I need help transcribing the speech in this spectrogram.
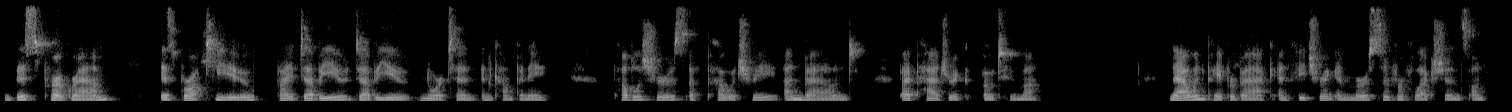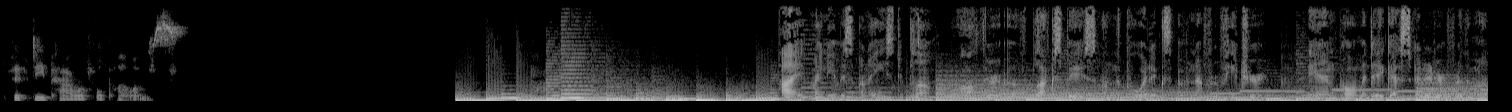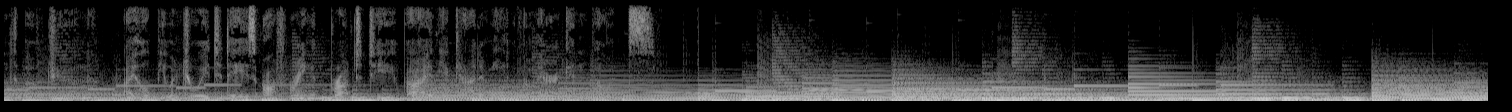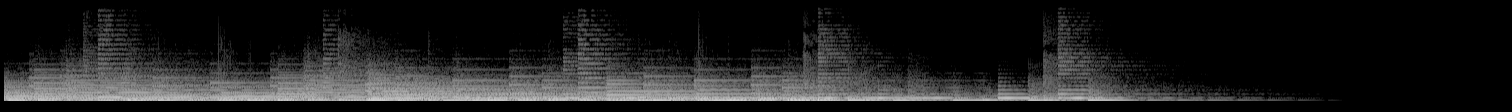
This program is brought to you by W. W. Norton and Company, publishers of Poetry Unbound by Padraig Ó Tuama. Now in paperback and featuring immersive reflections on 50 powerful poems. Hi, my name is Anais Duplan, author of Black Space on the Poetics of an Afrofuture and Poem a Day guest editor for the month of June. I hope you enjoy today's offering brought to you by the Academy of American Poets.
